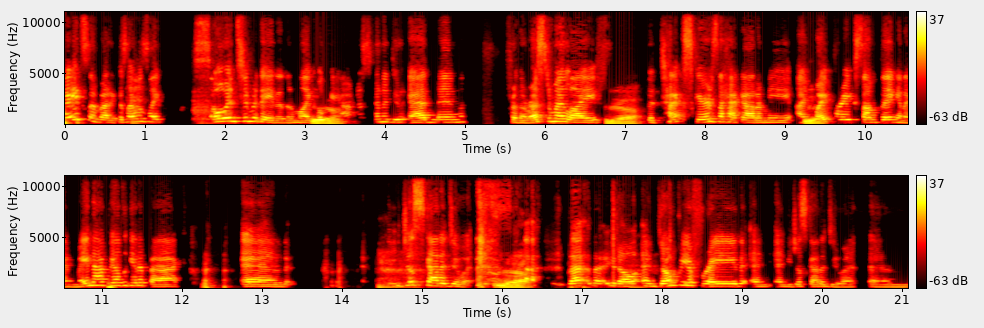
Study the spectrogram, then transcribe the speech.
paid somebody because i was like so intimidated i'm like Yeah. okay i'm just going to do admin for the rest of my life Yeah. the tech scares the heck out of me. I Yeah. might break something and I may not be able to get it back. and you just got to do it. Yeah. that, that you know and don't be afraid and and you just got to do it and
